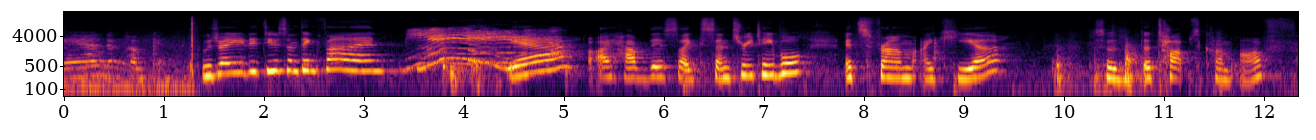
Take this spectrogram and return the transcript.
and the pumpkin. Who's ready to do something fun? Me! Yeah. I have this like sensory table. It's from IKEA. So the tops come off.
